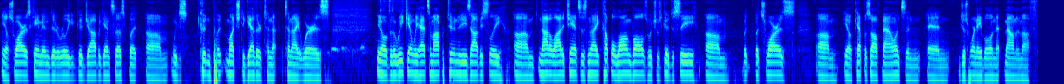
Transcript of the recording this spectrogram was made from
You know, Suarez came in and did a really good job against us, but um, we just couldn't put much together tonight, tonight. Whereas, you know, over the weekend we had some opportunities, obviously. Um, not a lot of chances tonight, couple long balls, which was good to see. Um, but, but Suarez, um, you know, kept us off balance and, and just weren't able to mount enough.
